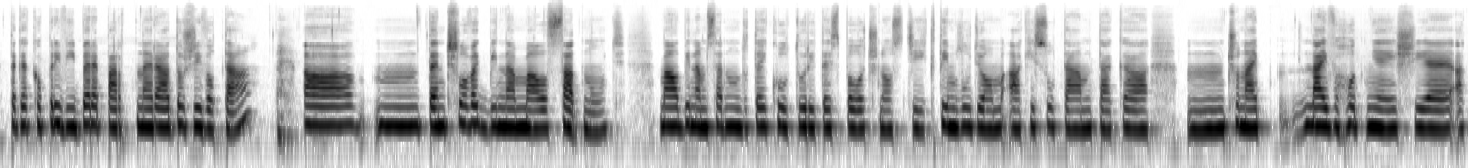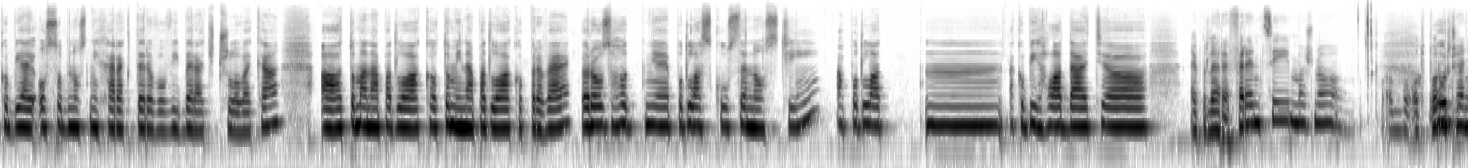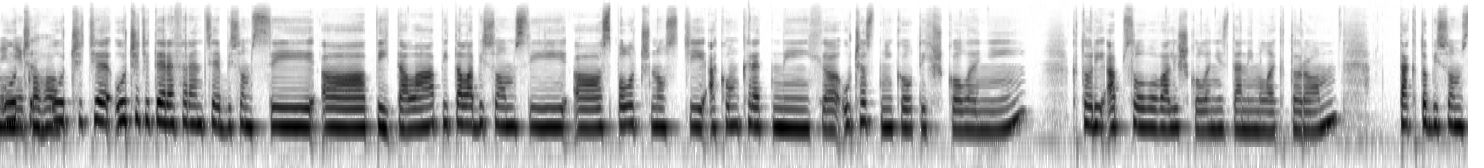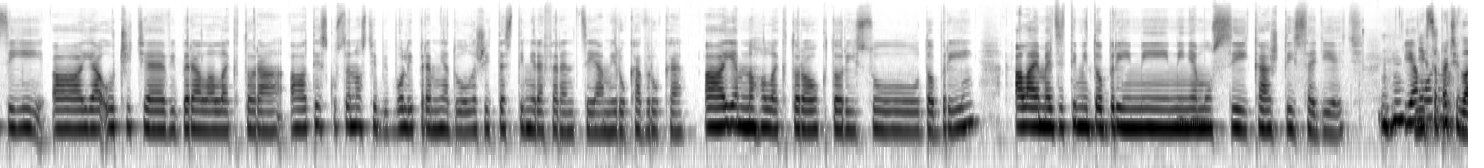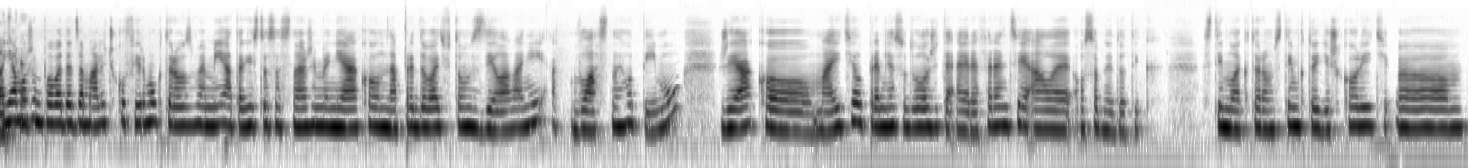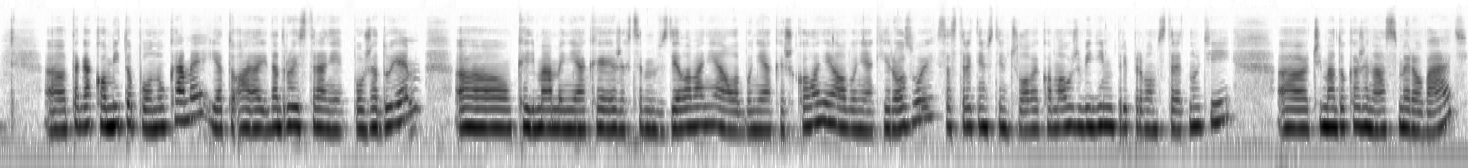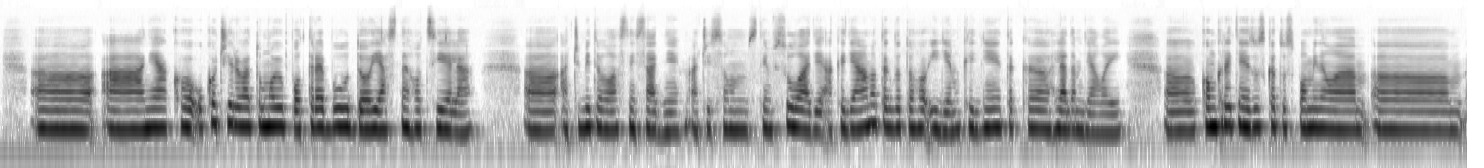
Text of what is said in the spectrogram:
Tak ako pri výbere partnera do života, a mm, ten človek by nám mal sadnúť. Mal by nám sadnúť do tej kultúry, tej spoločnosti, k tým ľuďom, akí sú tam, tak mm, čo naj, najvhodnejšie, akoby aj osobnostne charakterovo vyberať človeka. A to, ma napadlo ako, to mi napadlo ako prvé. Rozhodne podľa skúseností a podľa mm, akoby hľadať Aj podľa referencií možno? Ur, urč, niekoho? Určite, určite tie referencie by som si uh, pýtala. Pýtala by som si uh, spoločnosti a konkrétnych uh, účastníkov tých školení, ktorí absolvovali školenie s daným lektorom takto by som si uh, ja určite vyberala lektora. Uh, tie skúsenosti by boli pre mňa dôležité s tými referenciami ruka v ruke. Uh, je mnoho lektorov, ktorí sú dobrí, ale aj medzi tými dobrými mi nemusí každý sedieť. Mm-hmm. Ja, Nech môžem, sa páči, ja môžem povedať za maličkú firmu, ktorou sme my a takisto sa snažíme nejako napredovať v tom vzdelávaní vlastného týmu, že ja ako majiteľ pre mňa sú dôležité aj referencie, ale osobný dotyk s tým lektorom, s tým, kto ide školiť. Um, tak ako my to ponúkame, ja to aj na druhej strane požadujem, uh, keď máme nejaké, že chceme vzdelávanie alebo nejaké školenie alebo nejaký rozvoj, sa stretnem s tým človekom a už vidím pri prvom stretnutí, uh, či ma dokáže nasmerovať uh, a nejako ukočírovať tú moju potrebu do jasného cieľa a či mi to vlastne sadne a či som s tým v súlade. A keď áno, tak do toho idem. Keď nie, tak e, hľadám ďalej. E, konkrétne Zuzka tu spomínala e,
